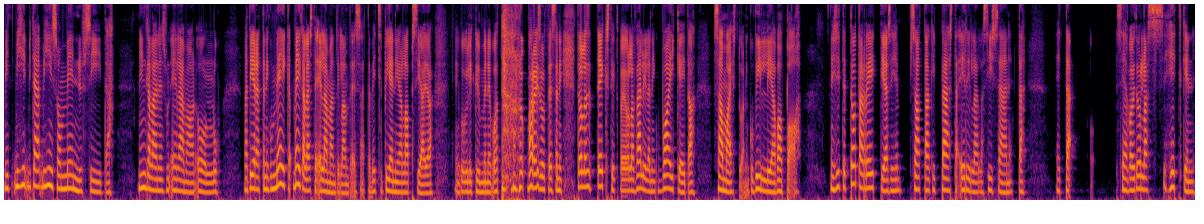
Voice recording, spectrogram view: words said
mi- mihin, mitä, mihin se on mennyt siitä, minkälainen sun elämä on ollut. Mä tiedän, että niin meikä, meikäläisten elämäntilanteessa, että vitsi pieniä lapsia ja niin kuin yli kymmenen vuotta parisuhteessa, niin tällaiset tekstit voi olla välillä niin kuin vaikeita samaistua, niin kuin villi ja vapaa. Niin sitten tota reittiä siihen saattaakin päästä eri lailla sisään, että, että sä voit olla hetken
